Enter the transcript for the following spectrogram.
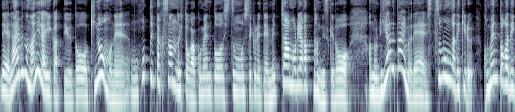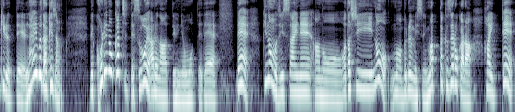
で、ライブの何がいいかっていうと、昨日もね、もう本当にたくさんの人がコメント、質問してくれて、めっちゃ盛り上がったんですけど、あの、リアルタイムで質問ができる、コメントができるって、ライブだけじゃん。で、これの価値ってすごいあるなっていうふうに思ってて、で、昨日も実際ね、あの、私の、まあ、ブルーミスに全くゼロから入って、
